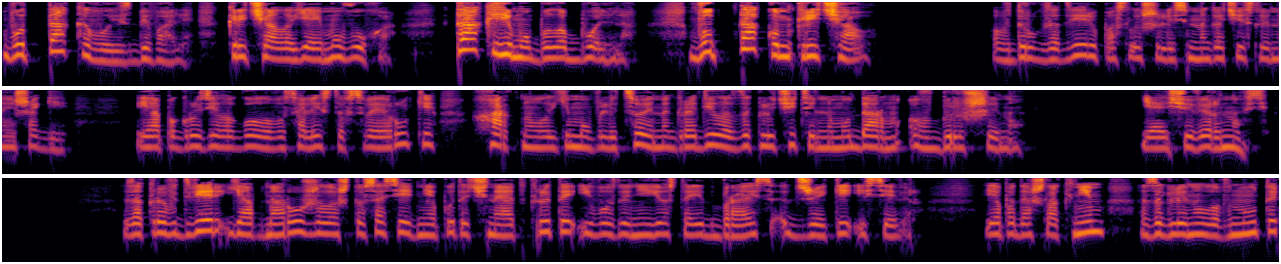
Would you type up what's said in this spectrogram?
«Вот так его избивали!» — кричала я ему в ухо. «Так ему было больно! Вот так он кричал!» Вдруг за дверью послышались многочисленные шаги. Я погрузила голову солиста в свои руки, харкнула ему в лицо и наградила заключительным ударом в брюшину. «Я еще вернусь». Закрыв дверь, я обнаружила, что соседняя пыточная открыта, и возле нее стоит Брайс, Джеки и Север. Я подошла к ним, заглянула внутрь.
